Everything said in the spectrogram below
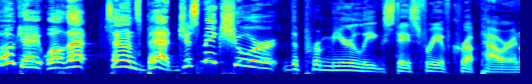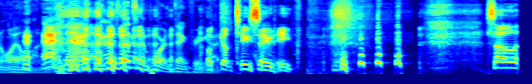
Okay, well, that sounds bad. Just make sure the Premier League stays free of corrupt power and oil money. Because uh, that's an important thing for you guys. Got too soon, Heath. so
